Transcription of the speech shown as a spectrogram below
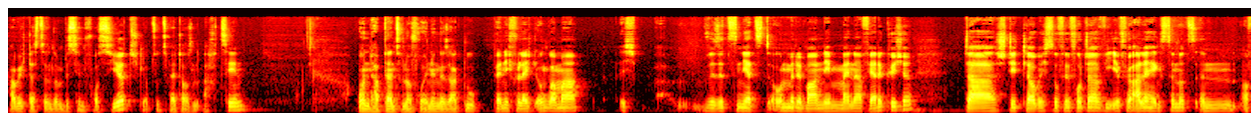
habe ich das dann so ein bisschen forciert. Ich glaube so 2018. Und habe dann zu einer Freundin gesagt, du, wenn ich vielleicht irgendwann mal, ich, wir sitzen jetzt unmittelbar neben meiner Pferdeküche, da steht, glaube ich, so viel Futter, wie ihr für alle Hengste nutzt, in, auf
